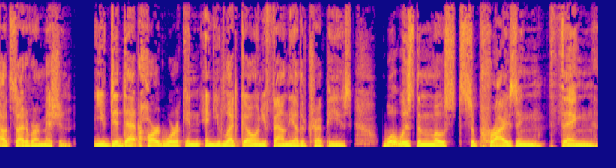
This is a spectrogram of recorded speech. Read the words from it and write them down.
outside of our mission you did that hard work and, and you let go and you found the other trapeze. What was the most surprising thing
